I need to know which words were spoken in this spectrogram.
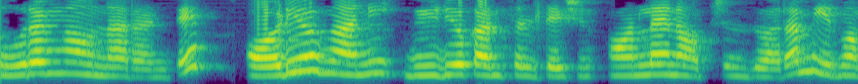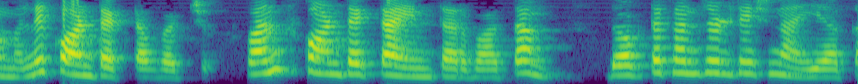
దూరంగా ఉన్నారంటే ఆడియో కానీ వీడియో కన్సల్టేషన్ ఆన్లైన్ ఆప్షన్ ద్వారా మీరు మమ్మల్ని కాంటాక్ట్ అవ్వచ్చు. వన్స్ కాంటాక్ట్ అయిన తర్వాత డాక్టర్ కన్సల్టేషన్ అయ్యాక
